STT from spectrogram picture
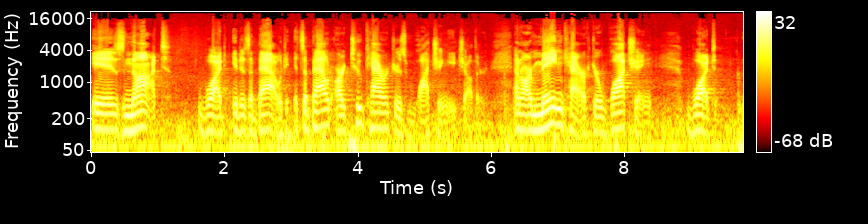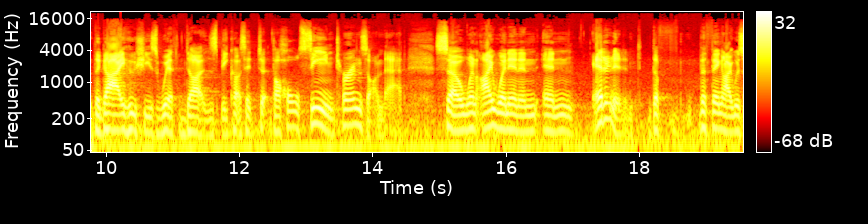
is not what it is about. It's about our two characters watching each other, and our main character watching what the guy who she's with does because it the whole scene turns on that. So when I went in and, and edited the the thing I was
